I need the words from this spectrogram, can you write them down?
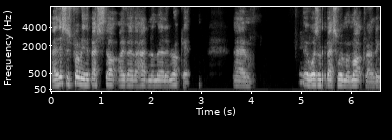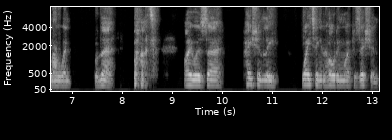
Uh, this is probably the best start I've ever had in a Merlin rocket. Um, it wasn't the best win with mark rounding all went from there, but I was uh, patiently waiting and holding my position.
